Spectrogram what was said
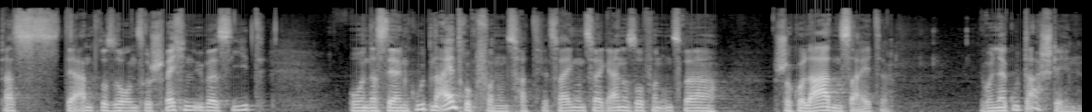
dass der andere so unsere Schwächen übersieht und dass er einen guten Eindruck von uns hat. Wir zeigen uns ja gerne so von unserer Schokoladenseite. Wir wollen ja gut dastehen.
